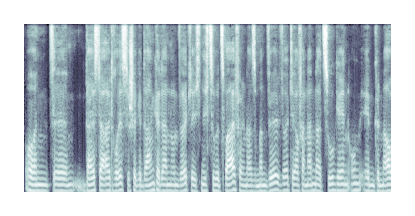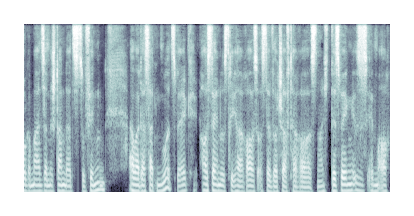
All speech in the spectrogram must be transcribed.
Und ähm, da ist der altruistische Gedanke dann nun wirklich nicht zu bezweifeln. Also man will wirklich aufeinander zugehen, um eben genau gemeinsame Standards zu finden. Aber das hat nur Zweck aus der Industrie heraus, aus der Wirtschaft heraus. Nicht? Deswegen ist es eben auch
